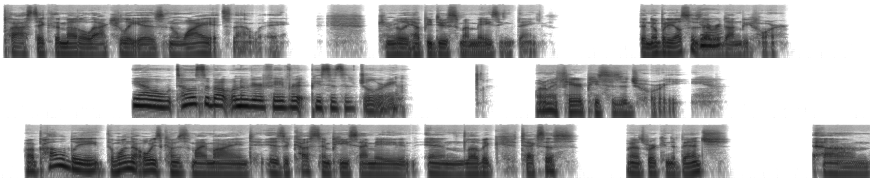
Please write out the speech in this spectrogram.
plastic the metal actually is and why it's that way can really help you do some amazing things that nobody else has yeah. ever done before. Yeah, well, tell us about one of your favorite pieces of jewelry. One of my favorite pieces of jewelry. Well, probably the one that always comes to my mind is a custom piece I made in Lubbock, Texas, when I was working the bench. Um,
